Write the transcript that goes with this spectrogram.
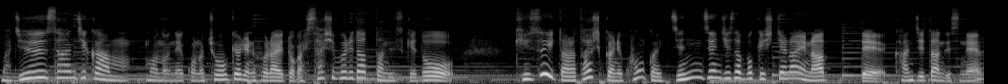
まあ、13時間ものねこの長距離のフライトが久しぶりだったんですけど気づいたら確かに今回全然時差ボケしてないなって感じたんですね。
